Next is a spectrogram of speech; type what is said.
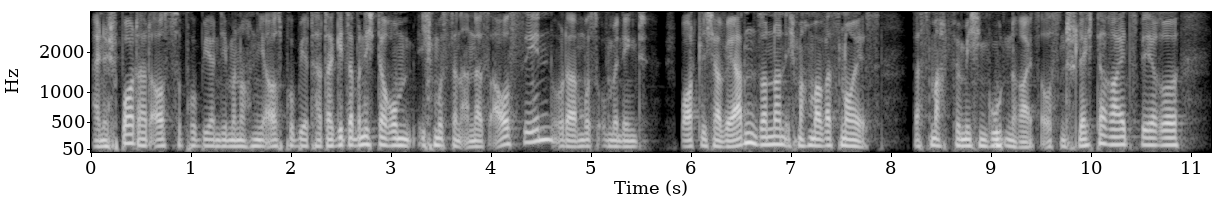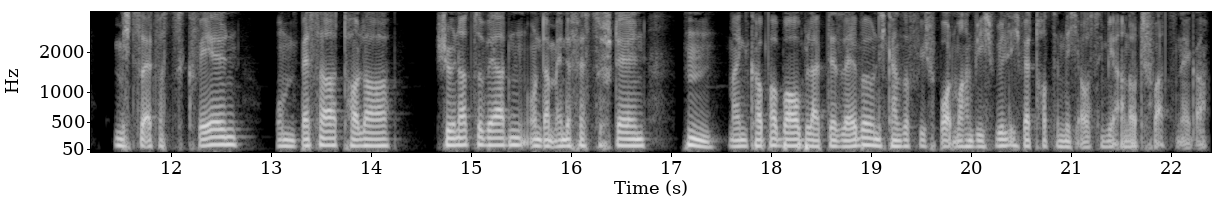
eine Sportart auszuprobieren, die man noch nie ausprobiert hat. Da geht es aber nicht darum, ich muss dann anders aussehen oder muss unbedingt sportlicher werden, sondern ich mache mal was Neues. Das macht für mich einen guten Reiz aus. Ein schlechter Reiz wäre, mich zu etwas zu quälen, um besser, toller, schöner zu werden und am Ende festzustellen, hm, mein Körperbau bleibt derselbe und ich kann so viel Sport machen, wie ich will. Ich werde trotzdem nicht aussehen wie Arnold Schwarzenegger.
